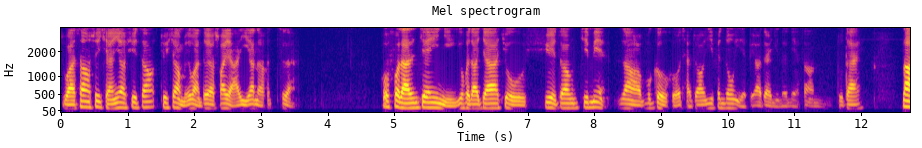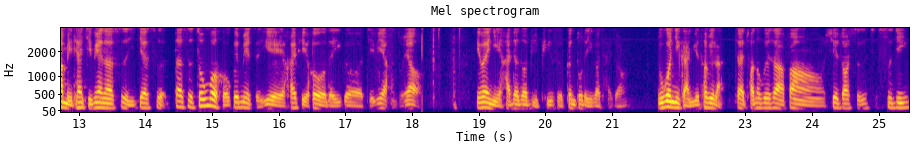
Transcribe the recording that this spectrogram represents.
晚上睡前要卸妆，就像每晚都要刷牙一样的很自然。护肤达人建议你一回到家就卸妆洁面，让污垢和彩妆一分钟也不要在你的脸上多待。那每天洁面呢是一件事，但是周末和闺蜜整夜 happy 后的一个洁面很重要，因为你还得做比平时更多的一个彩妆。如果你感觉特别懒，在床头柜上放卸妆湿湿巾，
